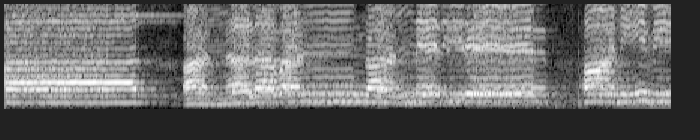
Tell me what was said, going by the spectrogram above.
சொரிந்தார் அண்ணலவன் கண்ணெதிரே அணிவி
